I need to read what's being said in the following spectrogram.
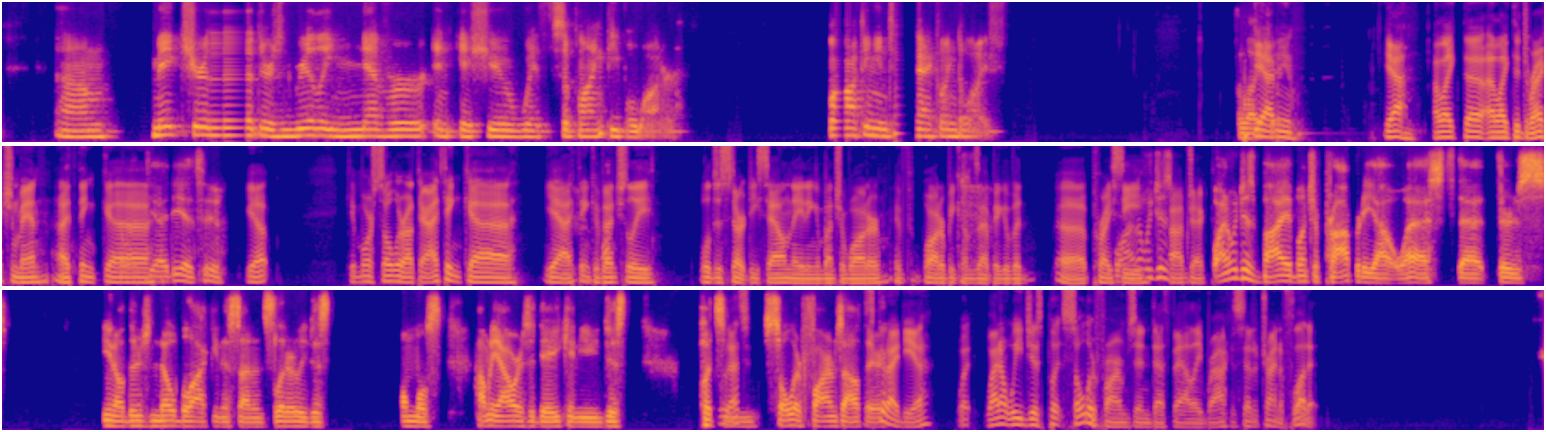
um, make sure that there's really never an issue with supplying people water. Blocking and tackling to life. I like yeah, it. I mean, yeah, I like the I like the direction, man. I think I uh like the idea too. Yep. Get more solar out there. I think uh yeah, I think eventually we'll just start desalinating a bunch of water if water becomes that big of a uh pricey don't we just- object. Why don't we just buy a bunch of property out west that there's, you know, there's no blocking the sun. It's literally just almost how many hours a day can you just put some that's- solar farms out That's a there? good idea. What why don't we just put solar farms in Death Valley, Brock, instead of trying to flood it?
